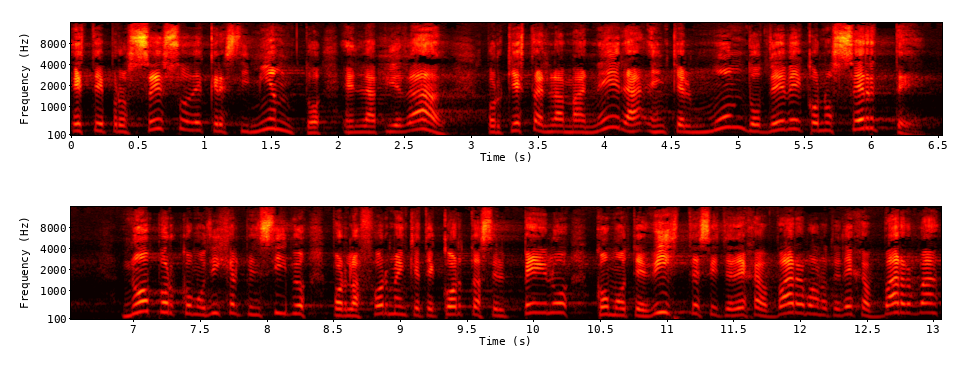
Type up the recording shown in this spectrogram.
este proceso de crecimiento en la piedad, porque esta es la manera en que el mundo debe conocerte. No por, como dije al principio, por la forma en que te cortas el pelo, cómo te vistes, si te dejas barba o no te dejas barba,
